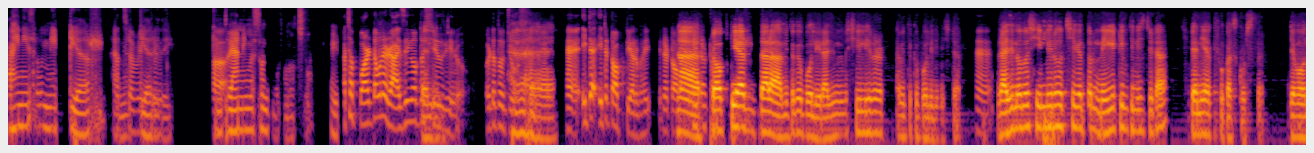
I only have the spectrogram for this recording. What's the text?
কাহিনী হিসেবে মিড টিয়ার হ্যাঁ আচ্ছা, মিড টিয়ারই দেই। কিন্তু অ্যানিমেশন টপ নচ আচ্ছা পরটা মানে rising of the. Shield hero ওটা তো জোস হ্যাঁ। হ্যাঁ। হ্যাঁ এটা এটা টপ টিয়ার ভাই এটা টপ top টপ টিয়ার দ্বারা আমি তোকে বলি শিল হিরো আমি তোকে বলি জিনিসটা। হ্যাঁ। শিল হিরো হচ্ছে গিয়ে তোর নেগেটিভ জিনিস যেটা সেটা নিয়ে ফোকাস করছে। যেমন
